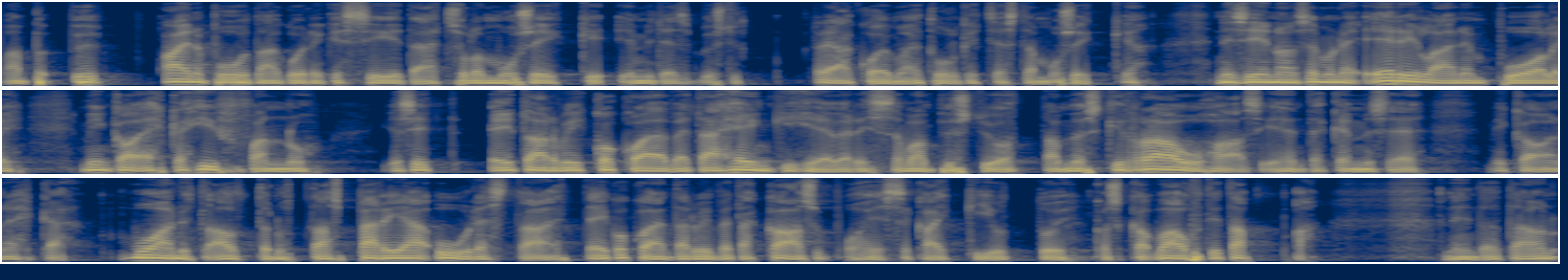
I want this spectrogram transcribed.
vaan aina puhutaan kuitenkin siitä, että sulla on musiikki ja miten sä pystyt reagoimaan ja tulkitsemaan sitä musiikkia. Niin siinä on semmoinen erilainen puoli, minkä on ehkä hiffannut ja sitten ei tarvii koko ajan vetää henkihieverissä, vaan pystyy ottaa myöskin rauhaa siihen tekemiseen, mikä on ehkä mua nyt auttanut taas pärjää uudestaan, että ei koko ajan tarvitse vetää kaasupohjassa kaikki juttui, koska vauhti tappaa. Niin tota, on,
